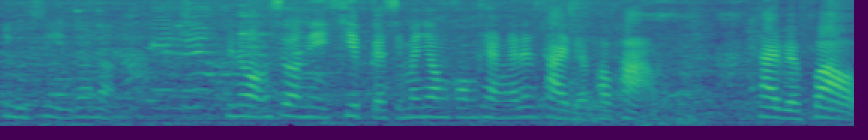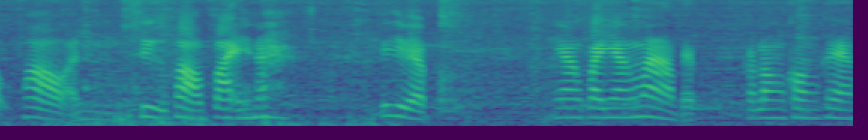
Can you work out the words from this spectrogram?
กินลูกซีนกันแบบพี่น้องส่วนนี้คลิปกับสิมายองกองแข่งก็ได้ถ่ายแบบเผาๆถ่ายแบบเฝ้าเฝ้าอันสื่อเฝ้าไปนะ ก็จะแบบยางไปยางมาแบบกระลองกองแข่ง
